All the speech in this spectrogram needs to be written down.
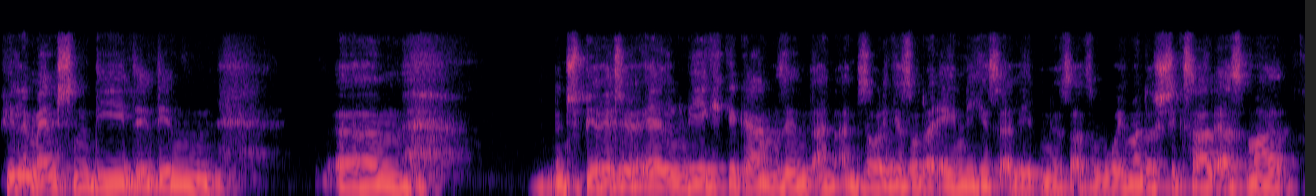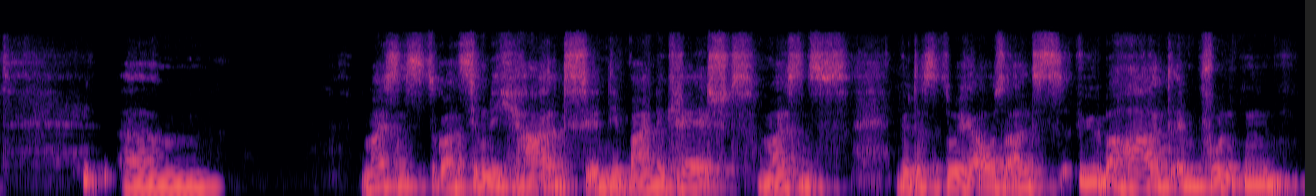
viele Menschen, die, die den, ähm, den spirituellen Weg gegangen sind, ein, ein solches oder ähnliches Erlebnis. Also wo immer das Schicksal erstmal ähm, meistens sogar ziemlich hart in die Beine grätscht. Meistens wird das durchaus als überhart empfunden.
